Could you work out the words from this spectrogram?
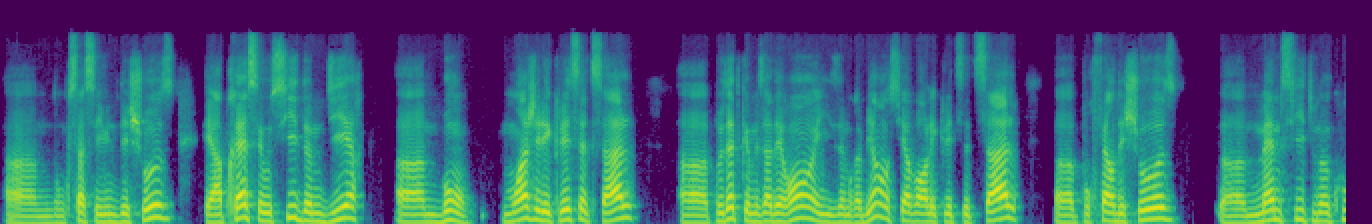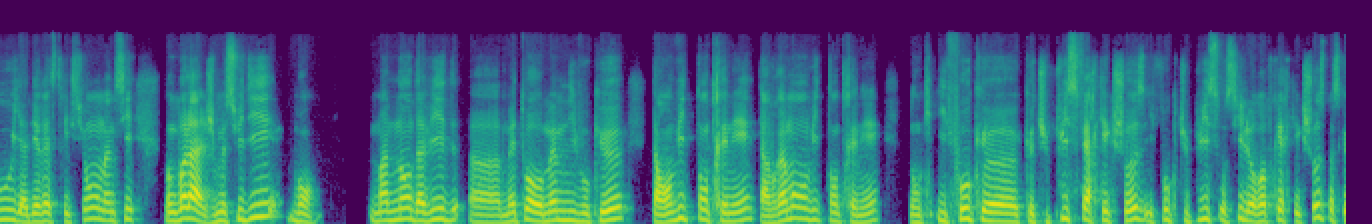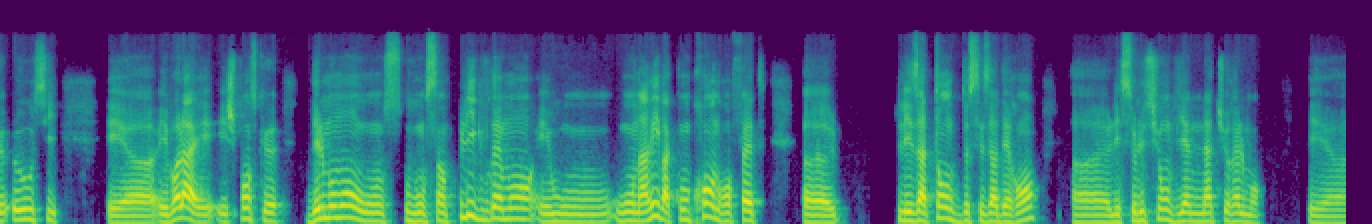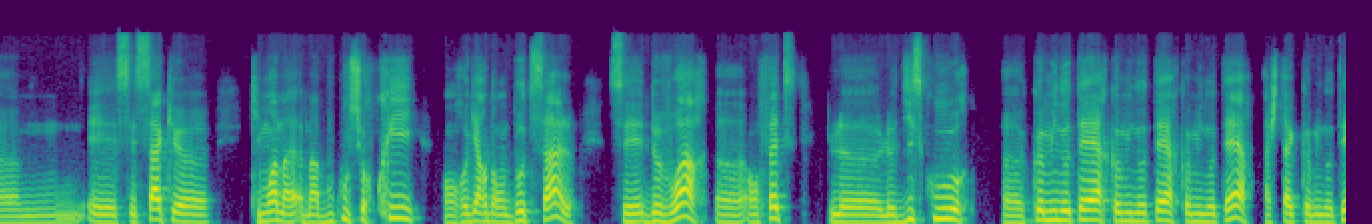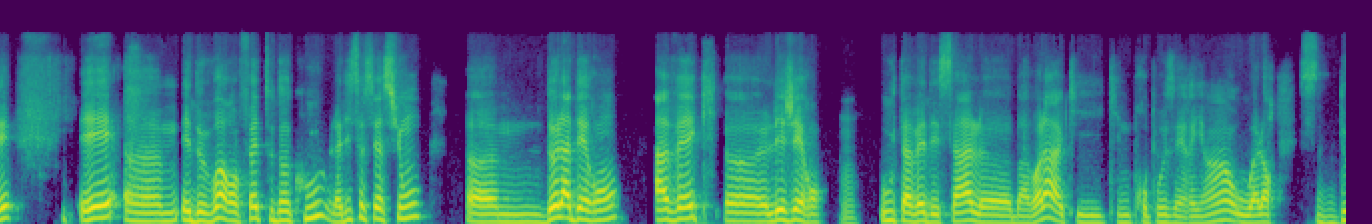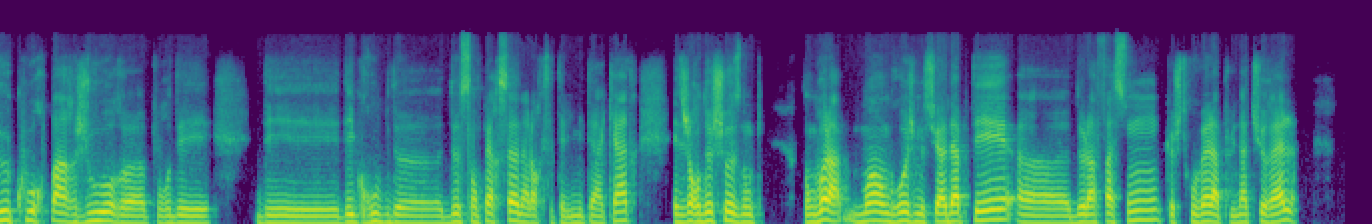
Euh, donc ça, c'est une des choses. Et après, c'est aussi de me dire, euh, bon, moi, j'ai les clés de cette salle. Peut-être que mes adhérents, ils aimeraient bien aussi avoir les clés de cette salle pour faire des choses, même si tout d'un coup, il y a des restrictions, même si... Donc voilà, je me suis dit, bon, maintenant, David, euh, mets-toi au même niveau qu'eux. Tu as envie de t'entraîner, tu as vraiment envie de t'entraîner. Donc, il faut que, tu puisses faire quelque chose. Il faut que tu puisses aussi leur offrir quelque chose parce qu'eux aussi. Euh, et, voilà. Et, je pense que dès le moment où on, s'implique vraiment et où on, arrive à comprendre en fait euh, les attentes de ses adhérents, les solutions viennent naturellement. Et, c'est ça que, qui, moi, m'a beaucoup surpris en regardant d'autres salles c'est de voir euh, en fait le, discours euh, communautaire, communautaire, communautaire, hashtag communauté, et, euh, et de voir en fait tout d'un coup la dissociation de l'adhérent avec les gérants. Mm. Où tu avais des salles bah voilà, qui, qui, ne proposaient rien, ou alors deux cours par jour pour des, des, des, groupes de 200 personnes alors que c'était limité à 4, et ce genre de choses. Donc, donc voilà, moi en gros, je me suis adapté euh, de la façon que je trouvais la plus naturelle.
